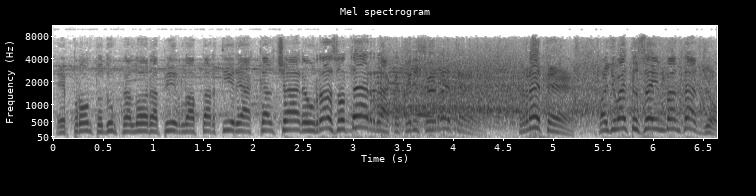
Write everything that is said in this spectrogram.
È pronto dunque allora Pirlo a partire a calciare un raso terra che finisce in rete rete. La Juventus è in vantaggio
